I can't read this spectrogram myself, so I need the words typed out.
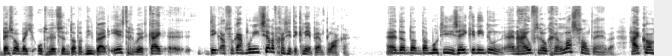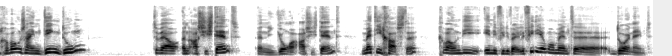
best wel een beetje onthutsend dat het niet bij het eerste gebeurt. Kijk, eh, Dick Advocaat moet niet zelf gaan zitten knippen en plakken. Hè, dat, dat, dat moet hij zeker niet doen. En hij hoeft er ook geen last van te hebben. Hij kan gewoon zijn ding doen. Terwijl een assistent, een jonge assistent, met die gasten gewoon die individuele videomomenten eh, doorneemt.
